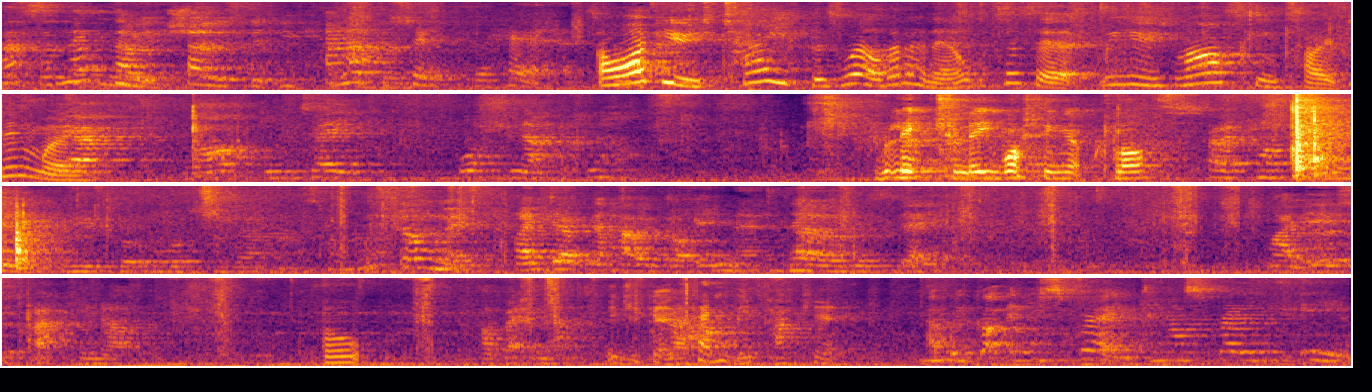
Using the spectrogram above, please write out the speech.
That's the thing though, it shows that you I like the can. shape of the hair. oh, I've used tape as well. That ain't helped, has it? We used masking tape, didn't we? Yeah, marking tape, washing up cloth. Literally washing up cloths. I can't believe you put washing up. Tell me, I don't know how it got in there. No. mistake. My ears are cracking up. Oh, I bet that's. Did you get a crumbly packet? Have we got any spray? Can I spray the ear?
